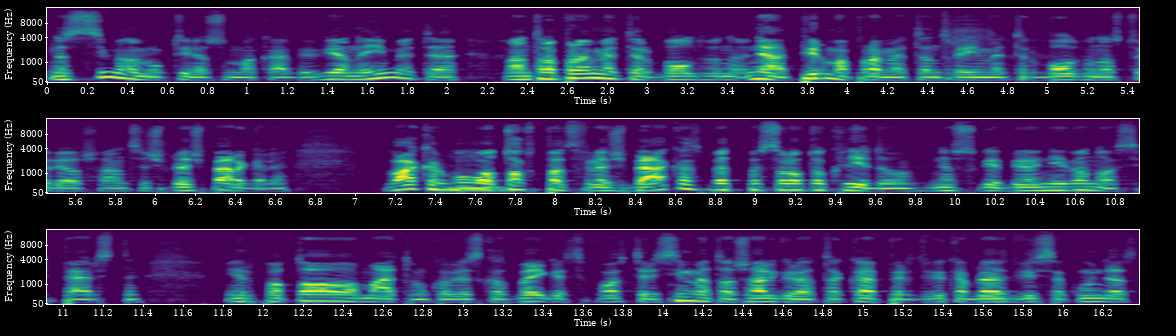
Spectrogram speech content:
nes atsimenam rungtynę su Makabi. Vieną įmetė, antrą prametė ir Baldvinas, ne, pirmą prametė, antrą įmetė ir Baldvinas turėjo šansą iš prieš pergalę. Vakar buvo toks pat flashbackas, bet pasirodo klydau, nesugebėjau nei vienos įpersti. Ir po to matėm, kuo viskas baigėsi. Fosteris įmeta žalgerio ataka per 2,2 sekundės,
